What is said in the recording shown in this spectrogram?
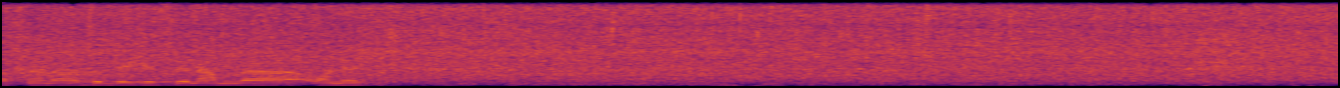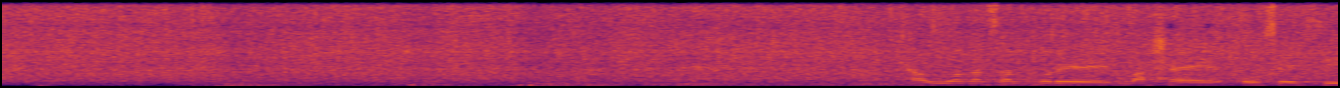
আপনারা হয়তো দেখেছেন আমরা অনেক খাউয়া কাচাল করে বাসায় পৌঁছেছি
